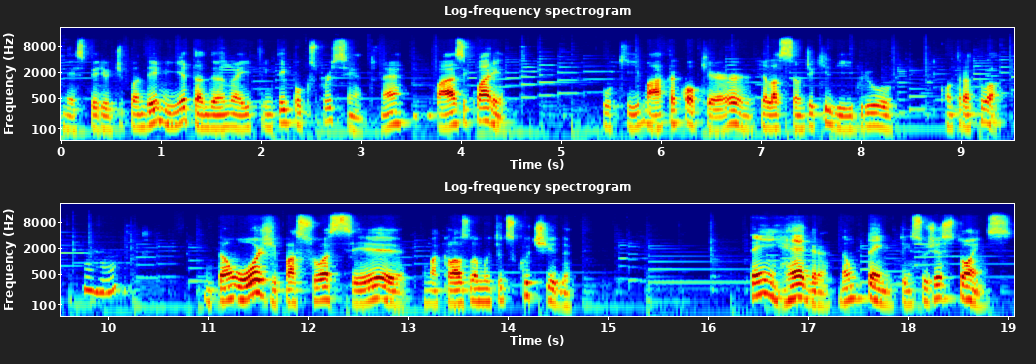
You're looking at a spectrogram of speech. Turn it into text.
Nesse período de pandemia, está dando aí 30 e poucos por cento, né? Quase 40. O que mata qualquer relação de equilíbrio contratual. Uhum. Então, hoje passou a ser uma cláusula muito discutida. Tem regra? Não tem, tem sugestões.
